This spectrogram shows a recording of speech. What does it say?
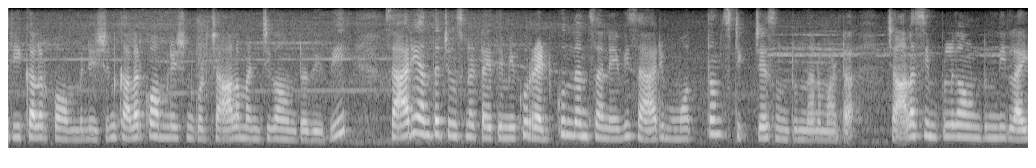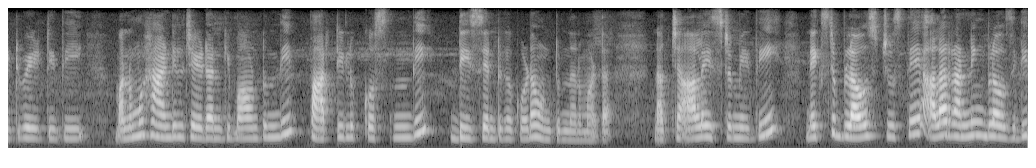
three colour combination. Colour combination కూడా చాలా మంచిగా ఉంటుంది ఇది. శారీ అంతా చూసినట్టయితే మీకు రెడ్ కుందన్స్ అనేవి శారీ మొత్తం స్టిక్ చేసి ఉంటుందన్నమాట. చాలా సింపుల్గా ఉంటుంది లైట్ వెయిట్ ఇది. మనము హ్యాండిల్ చేయడానికి బాగుంటుంది పార్టీ లుక్ వస్తుంది డీసెంట్గా కూడా ఉంటుందన్నమాట. నాకు చాలా ఇష్టం ఇది. నెక్స్ట్ బ్లౌజ్ చూస్తే అలా రన్నింగ్ బ్లౌజ్ ఇది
